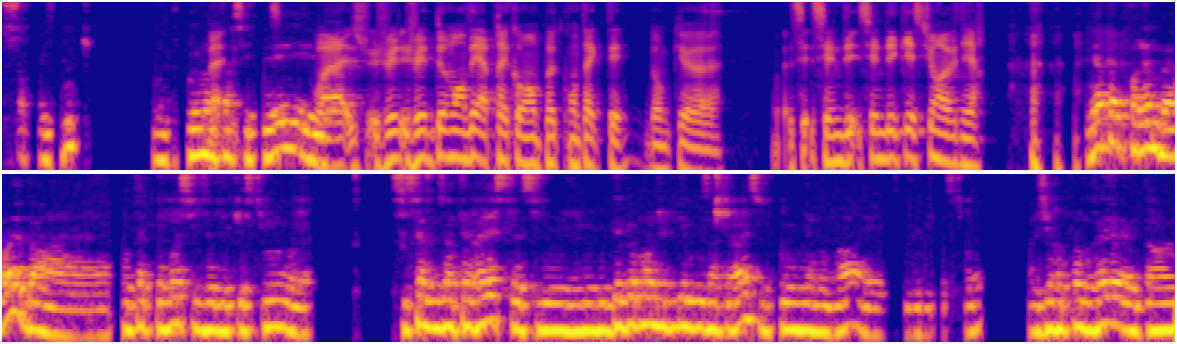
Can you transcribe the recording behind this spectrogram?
sur Facebook. Donc, vous pouvez bah. Voilà, je vais, je vais te demander après comment on peut te contacter. Donc, euh, c'est, une des, c'est une des questions à venir. Il n'y a pas de problème. Bah ouais, bah, contactez-moi si vous avez des questions si ça vous intéresse, si le, développement du vidéo vous intéresse, vous pouvez venir nous voir et si vous avez des questions. J'y répondrai dans,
